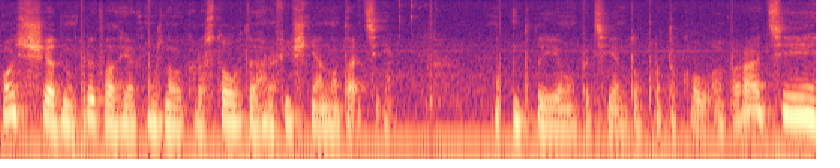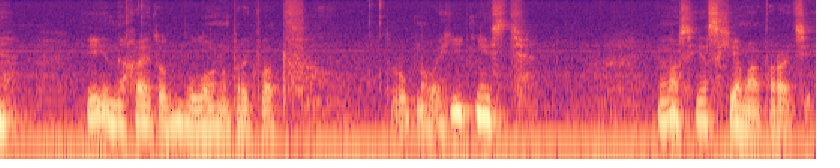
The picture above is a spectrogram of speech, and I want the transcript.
Ось ще один приклад, як можна використовувати графічні анотації. Додаємо пацієнту протокол операції, і нехай тут було, наприклад, трубна вагітність. І у нас є схема операції.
